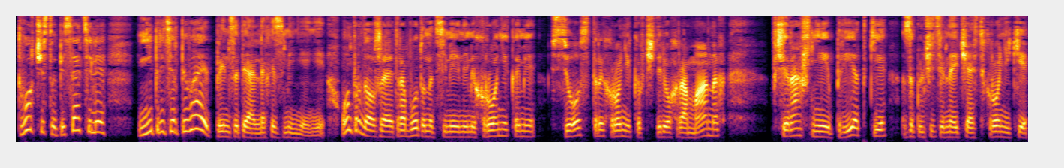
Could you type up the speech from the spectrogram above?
Творчество писателя не претерпевает принципиальных изменений. Он продолжает работу над семейными хрониками, «Сестры», хроника в четырех романах – вчерашние предки, заключительная часть хроники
